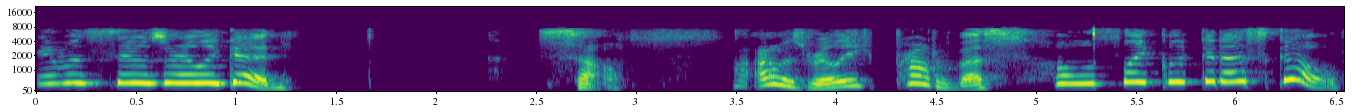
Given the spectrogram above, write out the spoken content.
it was it was really good. So I was really proud of us. I was like, look at us go.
